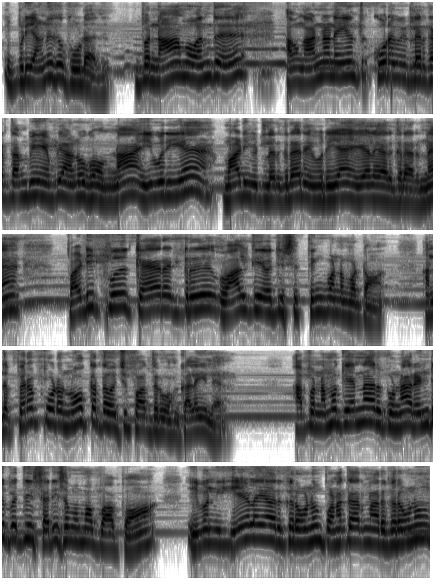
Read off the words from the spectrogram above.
இப்படி அணுகக்கூடாது. இப்போ நாம் வந்து அவங்க அண்ணனையும் கூரை வீட்டில் இருக்கிற தம்பியும் எப்படி அணுகுவோம்னா இவர் ஏன் மாடி வீட்டில் இருக்கிறார் இவர் ஏன் ஏழையாக இருக்கிறாருன்னு படிப்பு கேரக்டரு வாழ்க்கையை வச்சு திங்க் பண்ண மாட்டோம். அந்த பிறப்போட நோக்கத்தை வச்சு பார்த்துருவோம் கலையில். அப்போ நமக்கு என்ன இருக்கும்னா ரெண்டு பேர்த்தையும் சரிசமமாக பார்ப்போம். இவன் ஏழையாக இருக்கிறவனும் பணக்காரனாக இருக்கிறவனும்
